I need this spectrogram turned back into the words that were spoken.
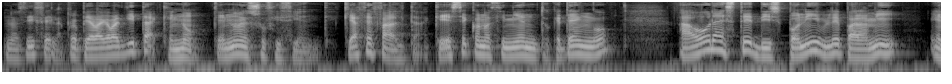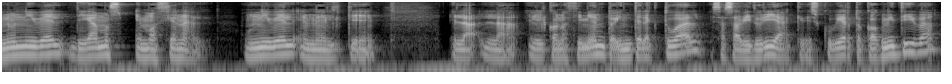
nos dice la propia Bhagavad Gita que no, que no es suficiente, que hace falta que ese conocimiento que tengo ahora esté disponible para mí en un nivel, digamos, emocional, un nivel en el que el conocimiento intelectual, esa sabiduría que he descubierto cognitiva,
